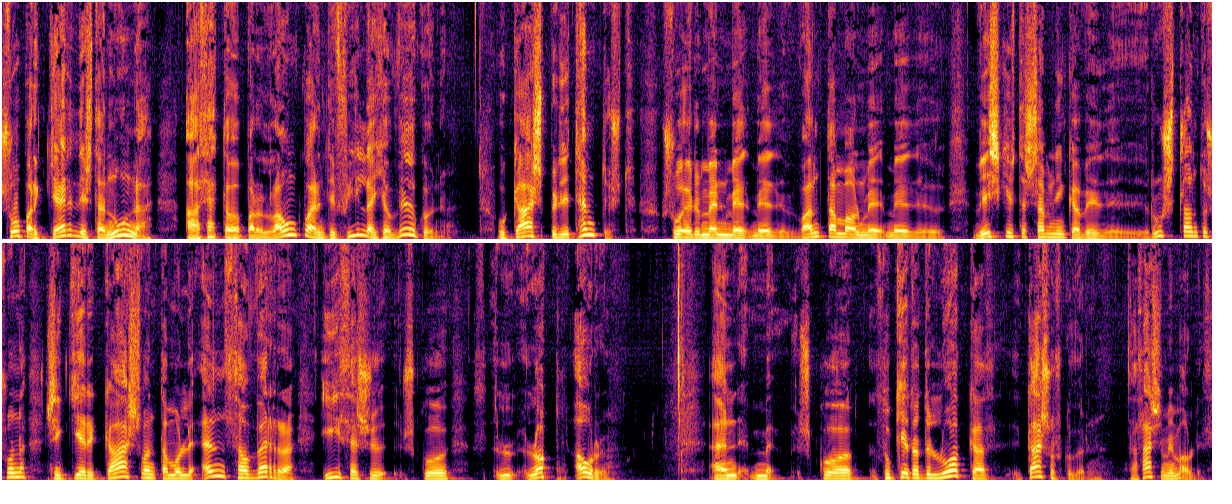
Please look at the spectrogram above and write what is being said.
Svo bara gerðist það núna að þetta var bara langvarandi fíla hjá viðgöðunum og gasbyrði temdust. Svo eru menn með, með vandamál með, með uh, viðskiptarsamninga við uh, Rústland og svona sem gerir gasvandamáli ennþá verra í þessu sko lokn árum. En sko þú getur alltaf lokað gasorkuvörun. Það er það sem er málið.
